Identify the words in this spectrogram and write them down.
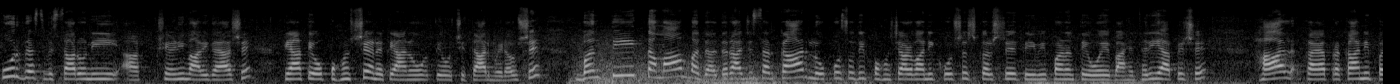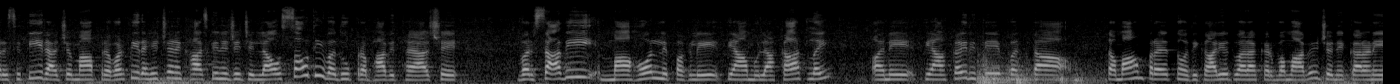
પૂરગ્રસ્ત વિસ્તારોની શ્રેણીમાં આવી ગયા છે. ત્યાં તેઓ પહોંચશે અને ત્યાંનો તેઓ ચિતાર મેળવશે. બનતી તમામ મદદ રાજ્ય સરકાર લોકો સુધી પહોંચાડવાની કોશિશ કરશે તેવી પણ તેઓએ બાહેધરી આપી છે. હાલ કયા પ્રકારની પરિસ્થિતિ રાજ્યમાં પ્રવર્તી રહી છે અને ખાસ કરીને જે જિલ્લાઓ સૌથી વધુ પ્રભાવિત થયા છે, વરસાદી માહોલને પગલે ત્યાં મુલાકાત લઈ અને ત્યાં કઈ રીતે બનતા તમામ પ્રયત્નો અધિકારીઓ દ્વારા કરવામાં આવે, જેને કારણે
